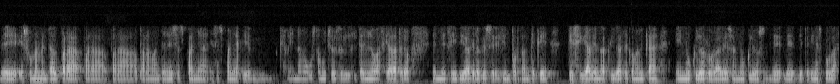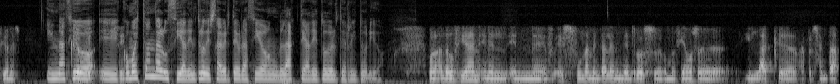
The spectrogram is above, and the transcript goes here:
es fundamental para, para, para, para, mantener esa España, esa España que, a mí no me gusta mucho es el, término vaciada, pero en definitiva creo que es importante que, que siga habiendo actividad económica en núcleos rurales o en núcleos de, pequeñas poblaciones. Eh, ¿cómo está Andalucía dentro de esa vertebración láctea de todo el territorio? Bueno, Andalucía en, en, eh, es fundamental en, dentro, como decíamos, eh, INLAC representa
